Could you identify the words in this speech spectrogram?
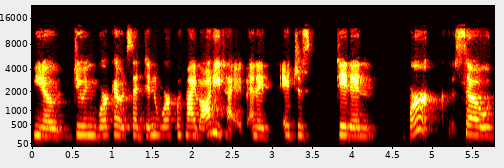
you know doing workouts that didn't work with my body type and it it just didn't work so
